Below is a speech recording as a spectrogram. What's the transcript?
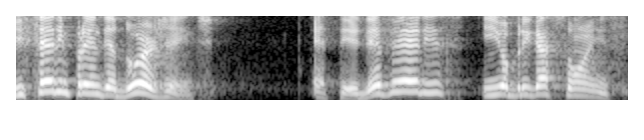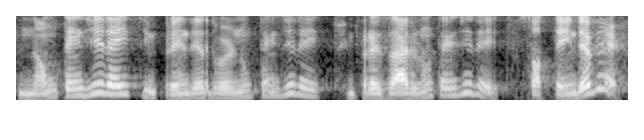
E ser empreendedor, gente, é ter deveres e obrigações. Não tem direito. Empreendedor não tem direito. Empresário não tem direito. Só tem dever.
